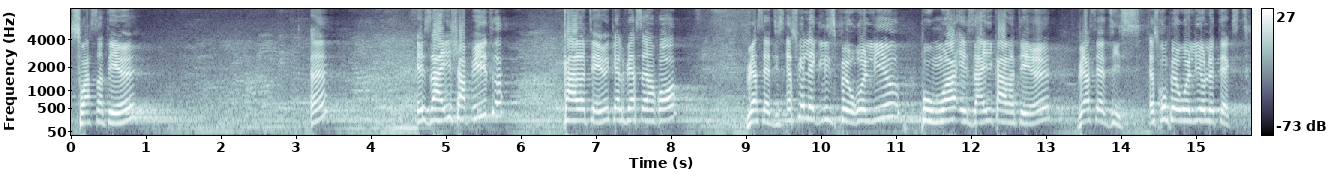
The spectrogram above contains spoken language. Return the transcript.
61. Hein? Ésaïe chapitre 41. Quel verset encore? Verset 10. Est-ce que l'Église peut relire pour moi Ésaïe 41, verset 10? Est-ce qu'on peut relire le texte?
